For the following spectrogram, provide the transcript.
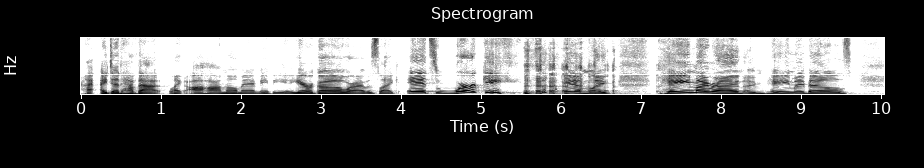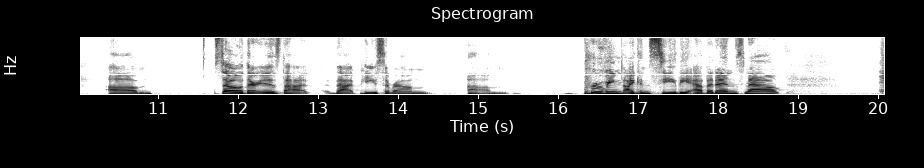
I, I did have that like aha moment maybe a year ago where I was like, it's working. I am like paying my rent, I'm paying my bills. Um, so there is that that piece around um, proving I can see the evidence now.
